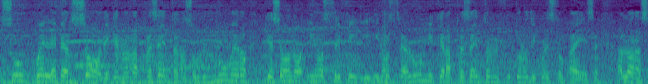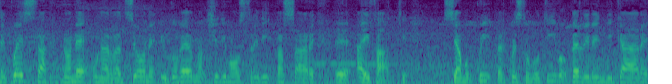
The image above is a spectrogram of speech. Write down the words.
su quelle persone che non rappresentano solo il numero, che sono i nostri figli, i nostri alunni che rappresentano il futuro di questo Paese. Allora se questa non è una razione il governo ci dimostri di passare eh, ai fatti. Siamo qui per questo motivo, per rivendicare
